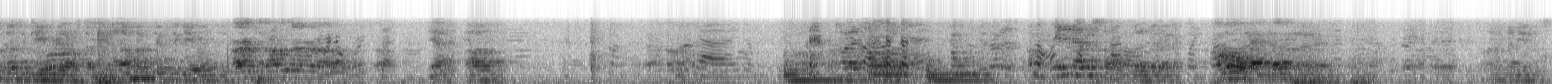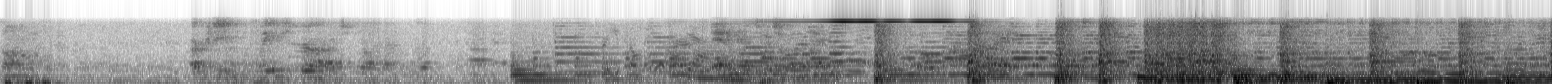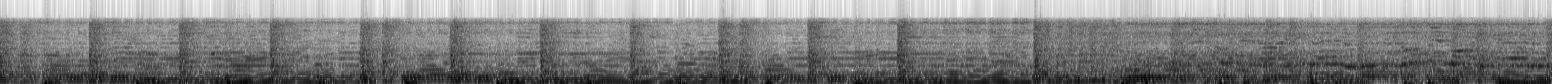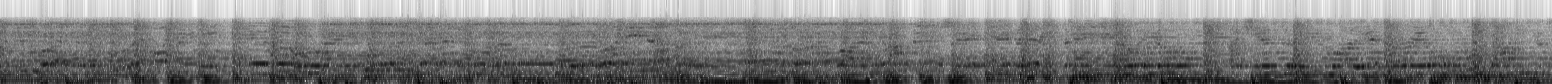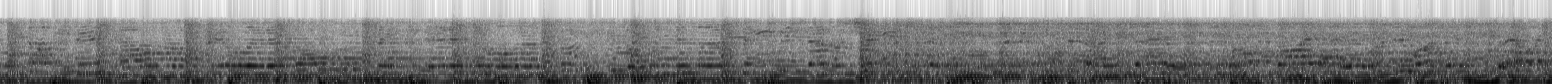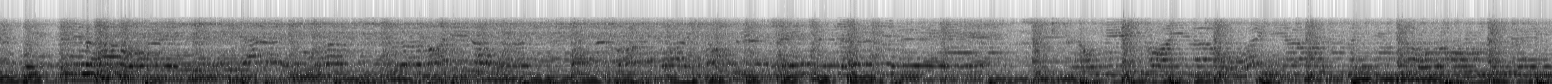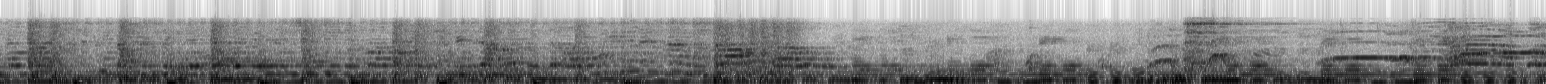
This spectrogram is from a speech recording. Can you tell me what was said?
going to Gabriel. Yeah, to Gabriel. Alright, so that was our... Uh, there were no uh, words that time. Yeah. Um, Oh,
